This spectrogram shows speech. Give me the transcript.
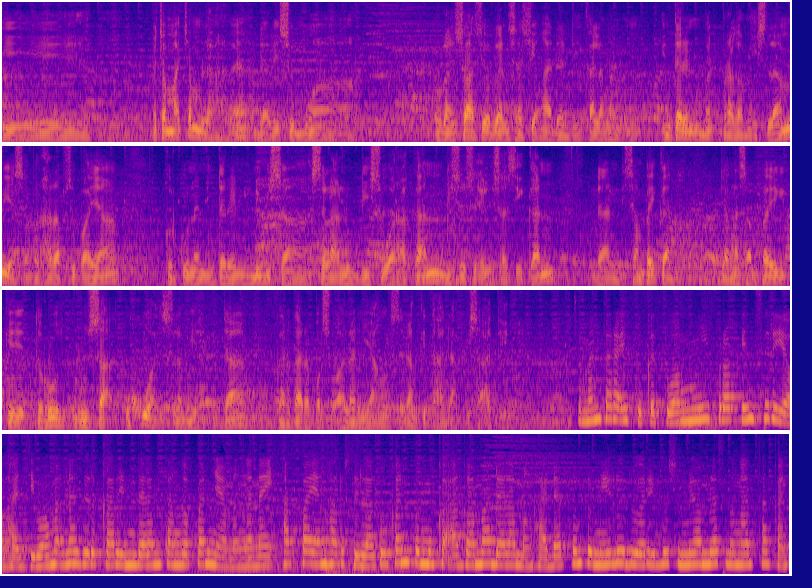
macam-macam lah ya, dari semua organisasi-organisasi yang ada di kalangan intern umat beragama Islam ya saya berharap supaya kerukunan intern ini bisa selalu disuarakan, disosialisasikan dan disampaikan. Jangan sampai ke terus rusak ukhuwah Islamiyah kita gara-gara persoalan yang sedang kita hadapi saat ini. Sementara itu, Ketua MUI Provinsi Riau Haji Muhammad Nazir Karim dalam tanggapannya mengenai apa yang harus dilakukan pemuka agama dalam menghadapi pemilu 2019 mengatakan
